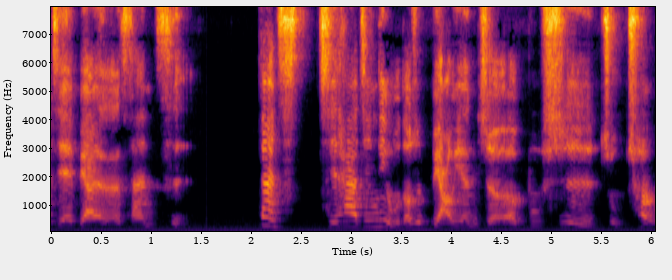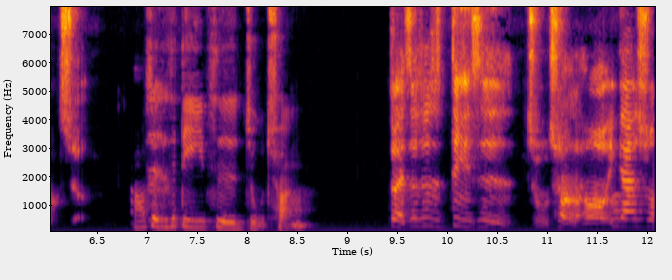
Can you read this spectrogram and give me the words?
节表演了三次，但其其他的经历我都是表演者，而不是主创者。哦，所以这是第一次主创。对，这就是第一次主创，然后应该说，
